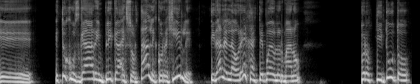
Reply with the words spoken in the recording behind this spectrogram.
Eh, esto juzgar implica exhortarles, corregirles, tirarles la oreja a este pueblo, hermano, prostituto,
